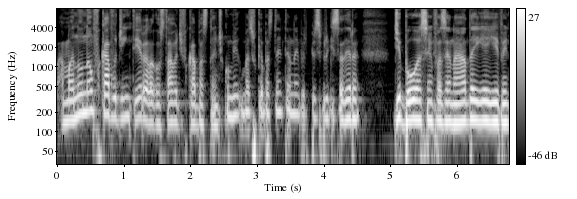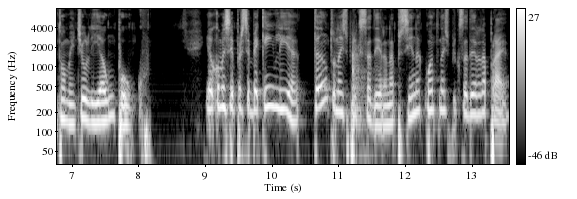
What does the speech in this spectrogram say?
A Manu não ficava o dia inteiro, ela gostava de ficar bastante comigo, mas fiquei bastante tempo na espreguiçadeira de boa, sem fazer nada, e aí eventualmente eu lia um pouco. E eu comecei a perceber quem lia, tanto na espreguiçadeira na piscina, quanto na espreguiçadeira da praia.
